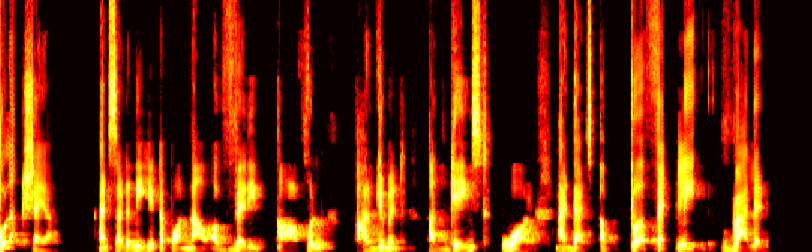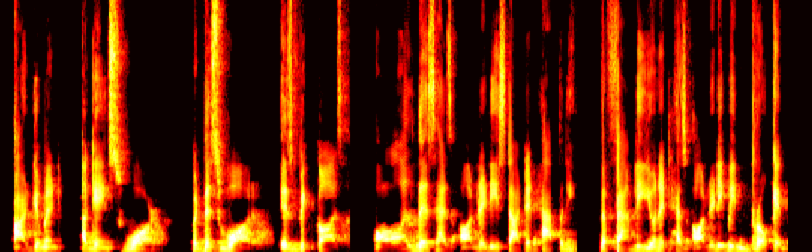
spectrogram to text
kulakshaya and suddenly hit upon now a very powerful argument against war. And that's a perfectly valid argument against war. But this war is because all this has already started happening. The family unit has already been broken,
